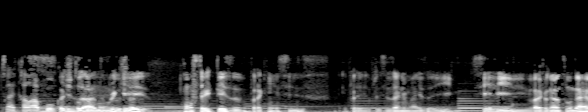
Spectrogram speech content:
sai calar a boca de Exato, todo mundo, porque sabe? com certeza, pra quem esses pra, pra esses animais aí, se ele vai jogar em outro lugar,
